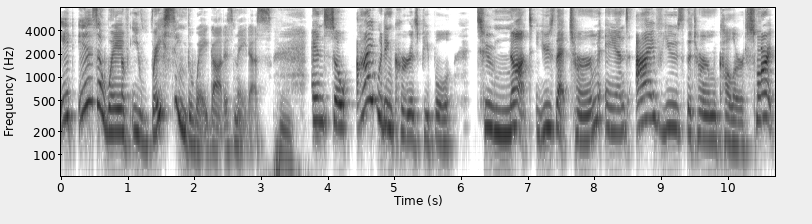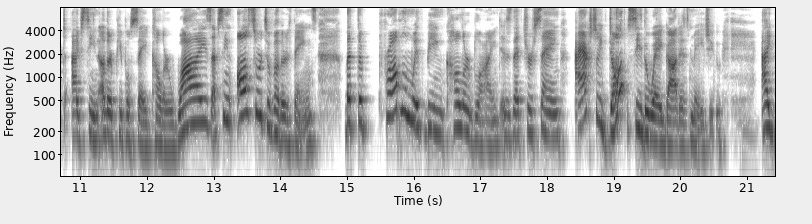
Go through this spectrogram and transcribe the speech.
it is a way of erasing the way God has made us. Hmm. And so I would encourage people to not use that term. And I've used the term color smart. I've seen other people say color wise. I've seen all sorts of other things. But the problem with being colorblind is that you're saying, I actually don't see the way God has made you. I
